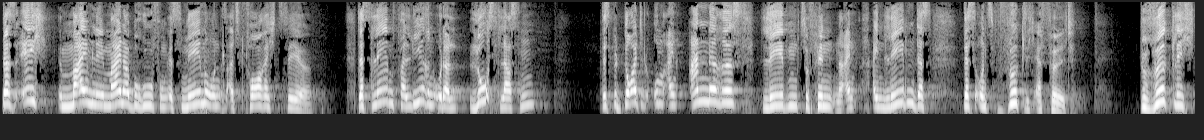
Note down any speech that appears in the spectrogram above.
Dass ich in meinem Leben, meiner Berufung es nehme und es als Vorrecht sehe. Das Leben verlieren oder loslassen, das bedeutet, um ein anderes Leben zu finden. Ein, ein Leben, das das uns wirklich erfüllt. Du wirklich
